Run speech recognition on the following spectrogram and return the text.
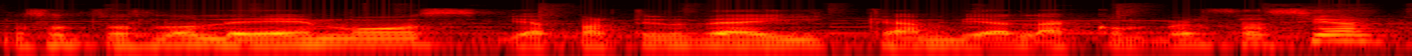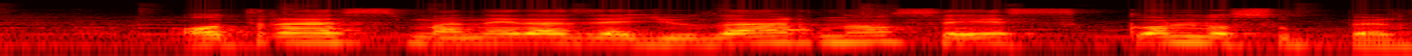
Nosotros lo leemos y a partir de ahí cambia la conversación. Otras maneras de ayudarnos es con los super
